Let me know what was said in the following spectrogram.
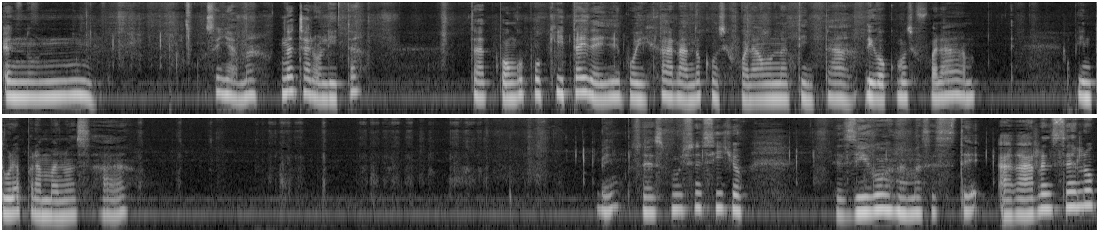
En un... ¿Cómo se llama? Una charolita. Pongo poquita y de ahí voy jalando como si fuera una tinta, digo como si fuera pintura para mano asada. ¿Ven? O sea, es muy sencillo. Les digo, nada más este, agárrenselo.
